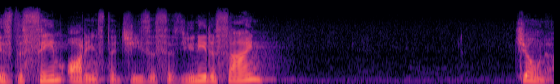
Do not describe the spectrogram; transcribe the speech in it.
is the same audience that Jesus says, You need a sign? Jonah.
